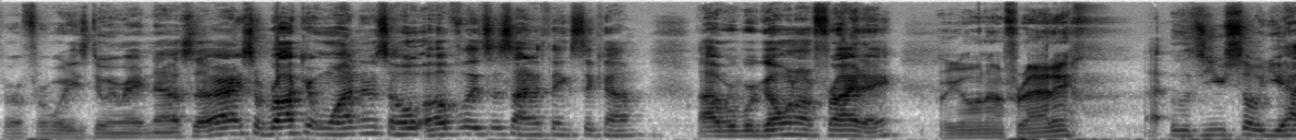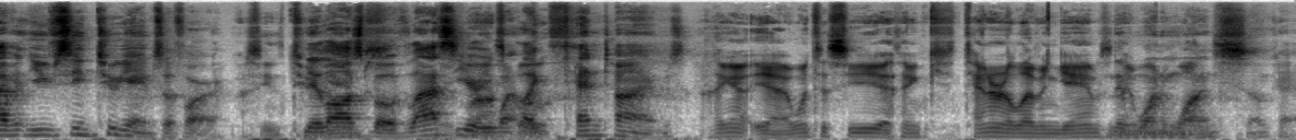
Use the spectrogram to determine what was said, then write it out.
for, for what he's doing right now. So, all right, so Rocket won. So ho- hopefully, it's a sign of things to come. Uh, we're, we're going on Friday. We're going on Friday. Uh, you so you haven't you've seen two games so far. I've seen two. they lost both. Last They've year, you went like ten times. I think. I, yeah, I went to see. I think ten or eleven games, and They they, won won once. once. Okay.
